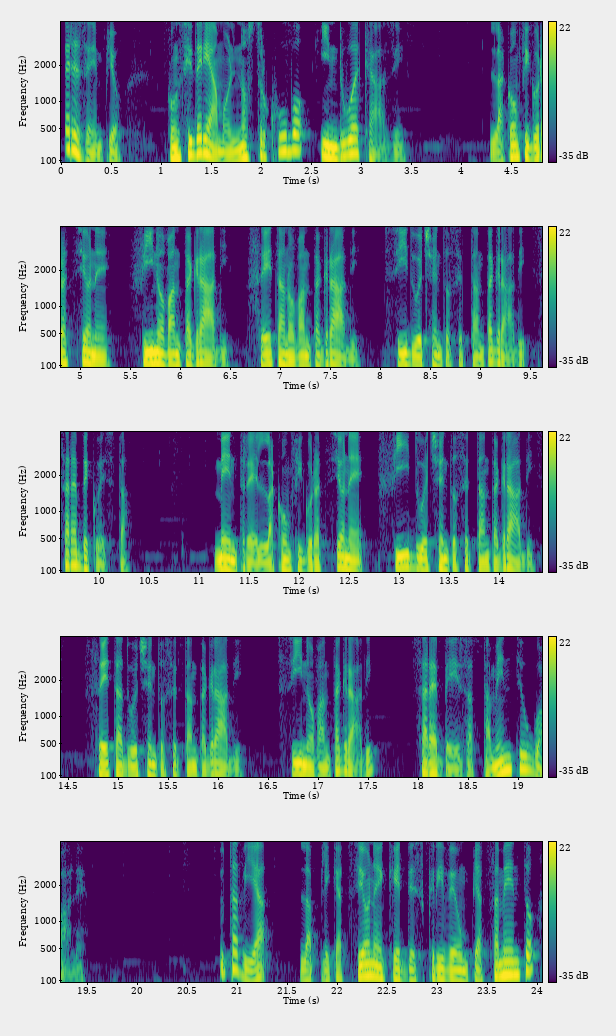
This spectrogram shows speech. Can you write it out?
Per esempio, consideriamo il nostro cubo in due casi. La configurazione φ 90 gradi, θ 90 gradi, ψ 270 gradi sarebbe questa, mentre la configurazione φ 270 gradi, θ 270 gradi, ψ 90 gradi sarebbe esattamente uguale. Tuttavia, L'applicazione che descrive un piazzamento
